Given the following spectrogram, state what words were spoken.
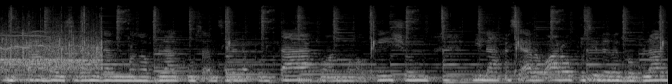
nakaantabay sa kanilang mga vlog kung saan sila napunta, kung ano mga occasion nila kasi araw-araw po sila nagbo-vlog.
